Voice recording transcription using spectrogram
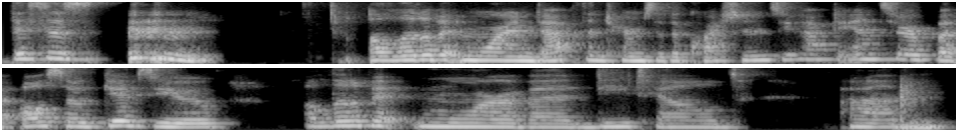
this is a little bit more in depth in terms of the questions you have to answer, but also gives you a little bit more of a detailed um,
